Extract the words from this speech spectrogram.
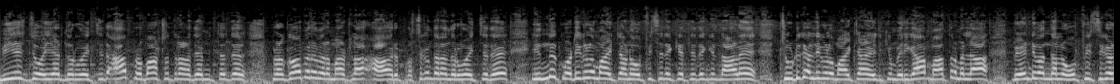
V S ജോയിയാണ് നിർവഹിച്ചത്. ആ പ്രഭാഷണത്തിലാണ് അദ്ദേഹം ഇത്തരത്തിൽ പ്രകോപനപരമായിട്ടുള്ള ആ ഒരു പ്രസംഗം തന്നെ നിർവഹിച്ചത്. ഇന്ന് കൊടികളുമായിട്ടാണ് ഓഫീസിലേക്ക് എത്തിയതെങ്കിൽ നാളെ ചുടുകല്ലുകളുമായിട്ടായിരിക്കും വരിക. മാത്രമല്ല വേണ്ടി വന്നാൽ ഓഫീസുകൾ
